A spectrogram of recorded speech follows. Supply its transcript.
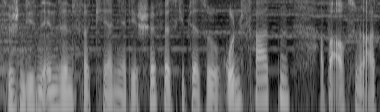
Zwischen diesen Inseln verkehren ja die Schiffe. Es gibt ja so Rundfahrten, aber auch so eine Art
